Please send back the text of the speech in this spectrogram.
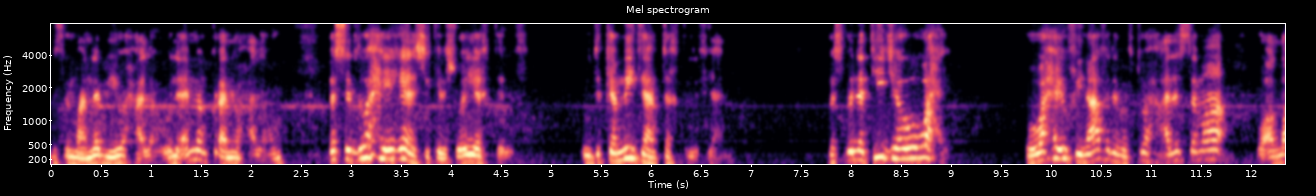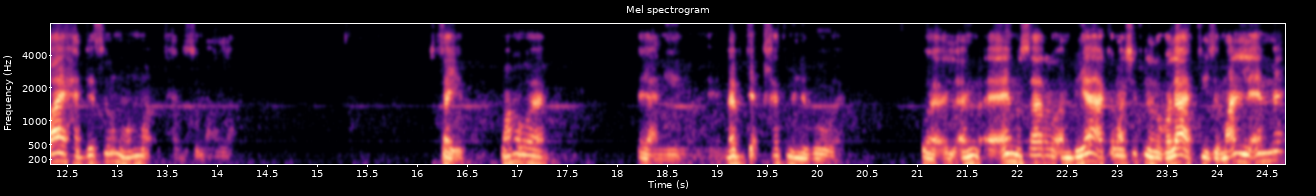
مثل ما النبي يوحى له الأئمة كان يوحى لهم بس الوحي غير شكل شوية يختلف وكميتها تختلف يعني. بس بالنتيجة هو وحي هو وحي وفي نافذة مفتوحة على السماء والله يحدثهم وهم يتحدثوا مع الله. طيب ما هو يعني مبدأ ختم النبوة؟ والأئمة صاروا أنبياء كما شفنا الغلاة في زمان الأئمة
